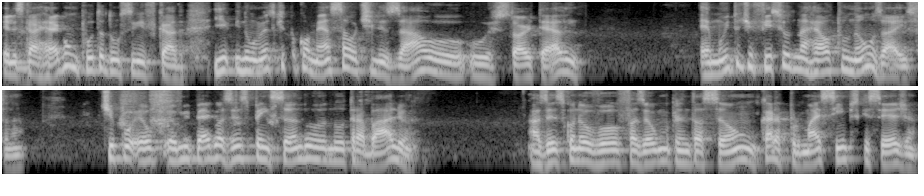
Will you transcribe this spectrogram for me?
Eles carregam um puta de um significado. E, e no momento que tu começa a utilizar o, o, storytelling, é muito difícil, na real, tu não usar isso, né? Tipo, eu, eu me pego, às vezes, pensando no trabalho. Às vezes, quando eu vou fazer alguma apresentação, cara, por mais simples que seja,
